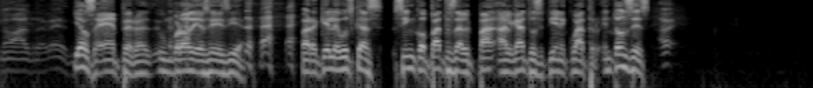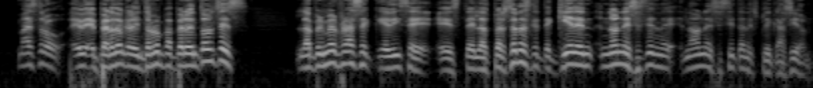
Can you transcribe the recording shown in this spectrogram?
No, al revés. Yo sé, pero un brody así decía. ¿Para qué le buscas cinco patas al, al gato si tiene cuatro? Entonces... Maestro, eh, eh, perdón que le interrumpa, pero entonces la primera frase que dice, este, las personas que te quieren no necesitan, no necesitan explicación.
